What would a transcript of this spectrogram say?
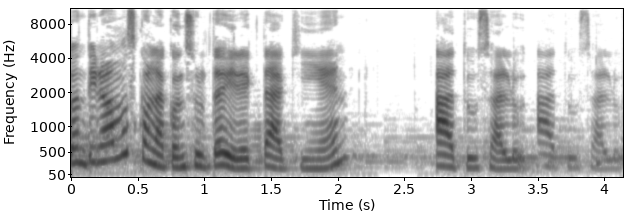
Continuamos con la consulta directa aquí en A tu salud. A tu salud.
